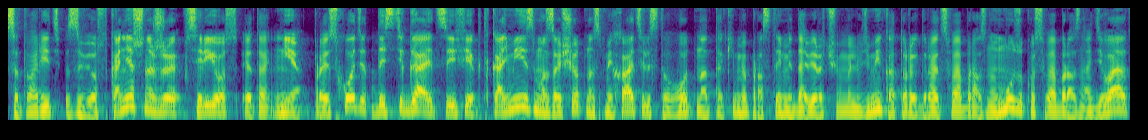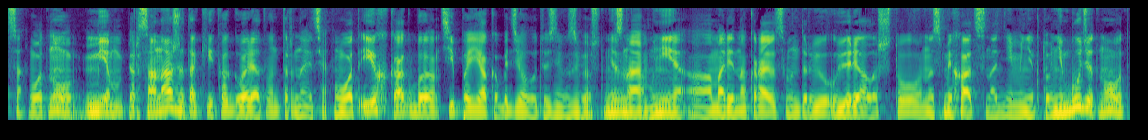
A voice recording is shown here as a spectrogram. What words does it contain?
сотворить звезд. Конечно же, всерьез это не происходит. Достигается эффект комизма за счет насмехательства вот над такими простыми доверчивыми людьми, которые играют своеобразную музыку, своеобразно одеваются. Вот, ну, мем-персонажи такие, как говорят в интернете. Вот, их как бы типа якобы делают из них звезд. Не знаю, мне э, Марина Кравец в интервью уверяла, что насмехаться над ними никто не будет, но вот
